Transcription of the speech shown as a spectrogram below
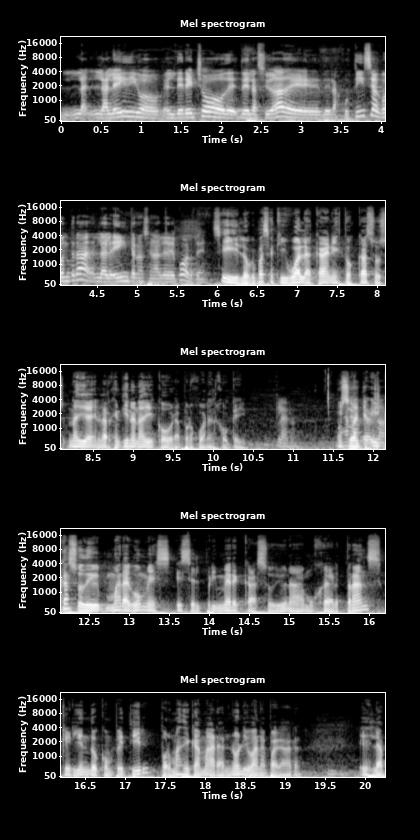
la, ley, digo, el derecho de, la ciudad de, la justicia contra la ley internacional de deporte. Sí, lo que pasa es que igual acá en estos casos, nadie, en la Argentina nadie cobra por jugar al hockey. Claro. O sea, el, caso de Mara Gómez es el primer caso de una mujer trans queriendo competir, por más de que a Mara no le van a pagar. Es, la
